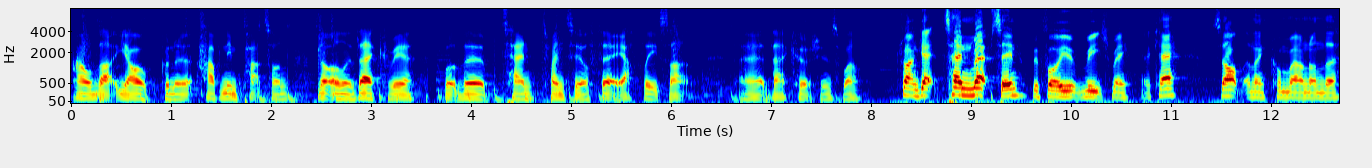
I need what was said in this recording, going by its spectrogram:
how that you're going to have an impact on not only their career but the 10, 20 or 30 athletes that uh, they're coaching as well. Try and get 10 reps in before you reach me, okay? Stop and then come round on the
